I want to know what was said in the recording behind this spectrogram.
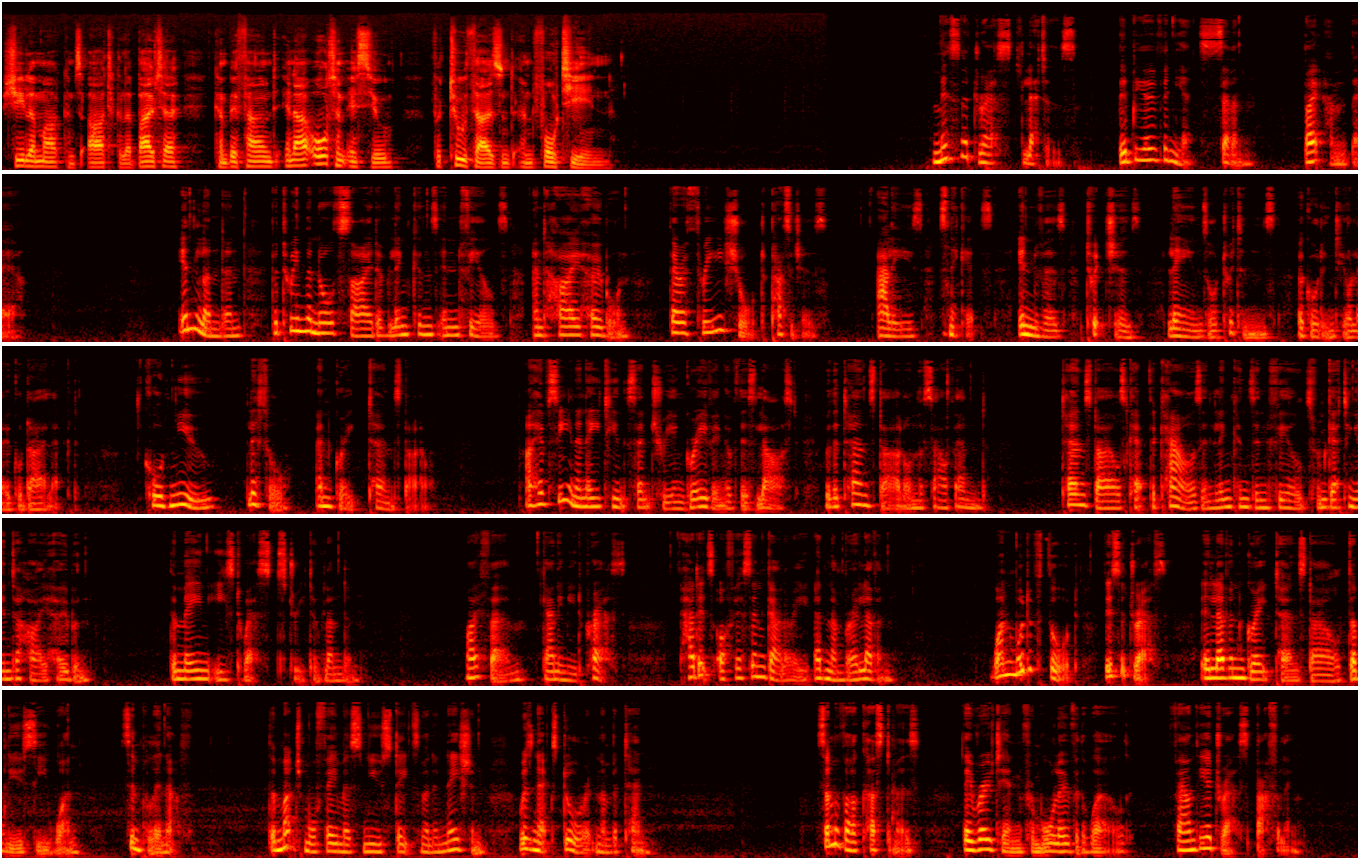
Sheila Markham's article about her can be found in our autumn issue for 2014. Misaddressed Letters, Bibliovignettes 7 by Ann Baer. In London, between the north side of Lincoln's Inn Fields and High Holborn, there are three short passages alleys, snickets, invers, twitches, lanes, or twittens, according to your local dialect, called New, Little, and Great Turnstile. I have seen an 18th century engraving of this last with a turnstile on the south end. Turnstiles kept the cows in Lincoln's Inn Fields from getting into High Holborn, the main east west street of London. My firm, Ganymede Press, had its office and gallery at number 11. One would have thought this address, 11 Great Turnstile, WC1, simple enough. The much more famous New Statesman and Nation was next door at number 10. Some of our customers, they wrote in from all over the world, found the address baffling.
